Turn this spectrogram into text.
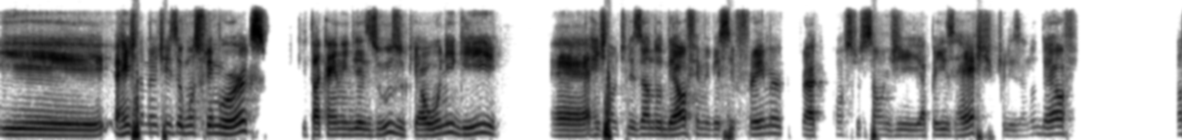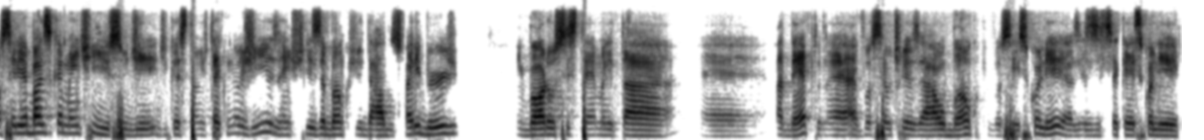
E a gente também utiliza alguns frameworks que está caindo em desuso, que é o Unigui. É, a gente está utilizando o Delphi MVC Framework para construção de APIs REST, utilizando o Delphi. Então, seria basicamente isso, de, de questão de tecnologias. A gente utiliza banco de dados Firebird, embora o sistema está é, adepto né, a você utilizar o banco que você escolher. Às vezes você quer escolher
